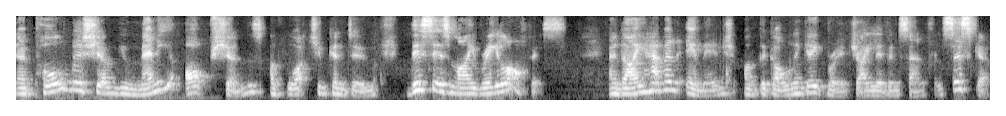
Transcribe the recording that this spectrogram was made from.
Now, Paul will show you many options of what you can do. This is my real office, and I have an image of the Golden Gate Bridge. I live in San Francisco.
